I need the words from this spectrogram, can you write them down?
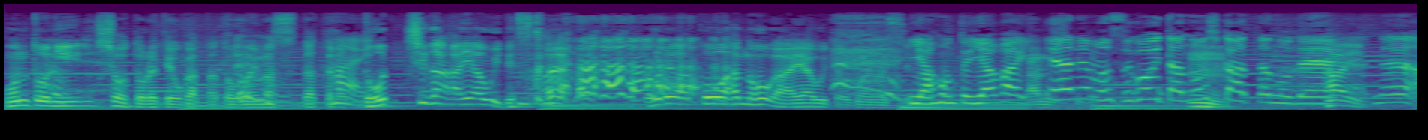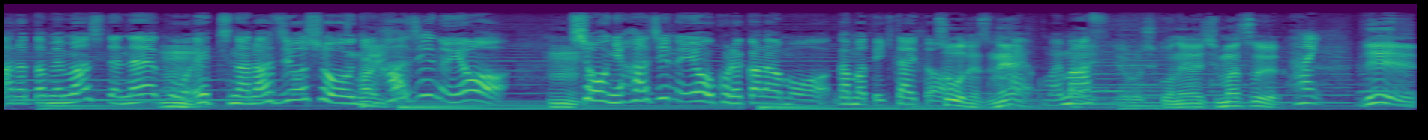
本当に賞取れてよかったと思います。だったら、はいどっちが危ういですか？俺は後半の方が危ういと思いますよ。いや、本当やばい。いや、でもすごい楽しかったので、うんはいね、改めましてね、こう、うんエッチなラジオショーにはい恥じぬよう、うんショーに恥じぬよう、これからも頑張っていきたいと、そうですね。はい、思います。はいよろしくお願いします。はい。で、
